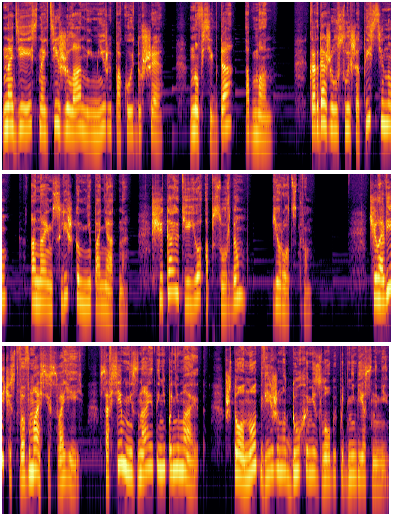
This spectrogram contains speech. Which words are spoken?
надеясь найти желанный мир и покой душе, но всегда обман. Когда же услышат истину, она им слишком непонятна, считают ее абсурдом, юродством. Человечество в массе своей совсем не знает и не понимает, что оно движимо духами злобы поднебесными,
